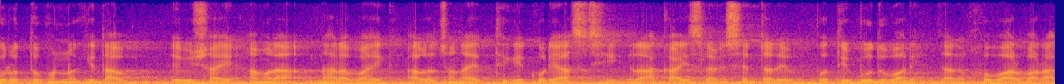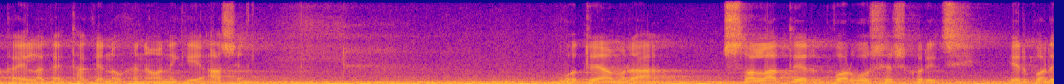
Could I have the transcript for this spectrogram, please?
গুরুত্বপূর্ণ কিতাব। এ বিষয়ে আমরা ধারাবাহিক আলোচনায় থেকে করে আসছি রাকা ইসলামী সেন্টারে প্রতি বুধবারে। যারা খোবার বা রাকা এলাকায় থাকেন, ওখানে অনেকেই আসেন। ওতে আমরা সলাতের পর্ব শেষ করেছি। এরপরে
